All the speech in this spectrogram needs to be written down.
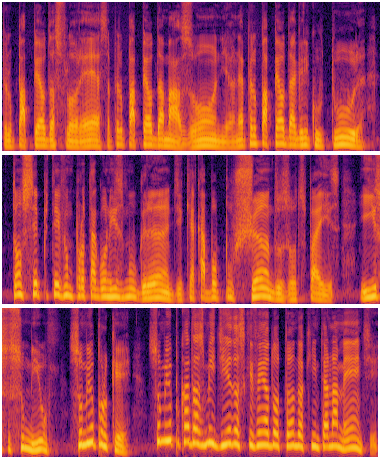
pelo papel das florestas, pelo papel da Amazônia, né, pelo papel da agricultura, então sempre teve um protagonismo grande que acabou puxando os outros países. E isso sumiu. Sumiu por quê? Sumiu por causa das medidas que vem adotando aqui internamente.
